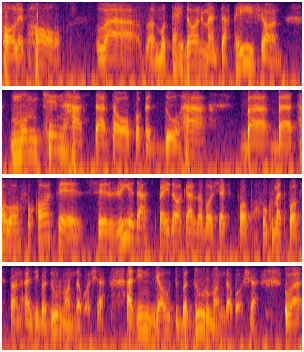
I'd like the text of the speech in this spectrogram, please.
طالب ها و متحدان منطقهیشان ممکن هست در توافق دوحه به توافقات سری دست پیدا کرده باشه که حکومت پاکستان از به دور مانده باشه. از این گود به دور مانده باشه. و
